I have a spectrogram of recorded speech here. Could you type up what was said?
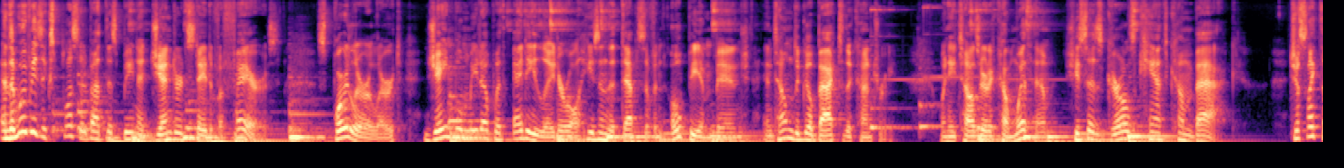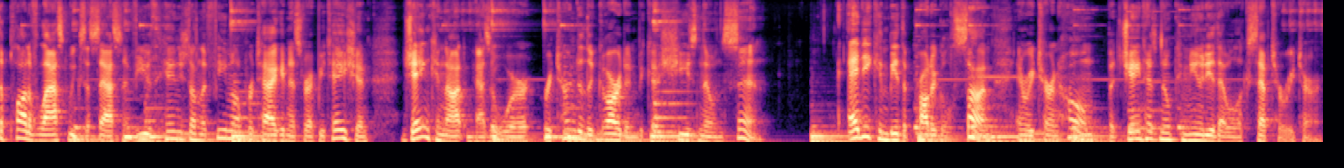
And the movie's explicit about this being a gendered state of affairs. Spoiler alert, Jane will meet up with Eddie later while he's in the depths of an opium binge and tell him to go back to the country. When he tells her to come with him, she says girls can't come back. Just like the plot of last week's Assassin of Youth hinged on the female protagonist's reputation, Jane cannot, as it were, return to the garden because she's known sin. Eddie can be the prodigal son and return home, but Jane has no community that will accept her return.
